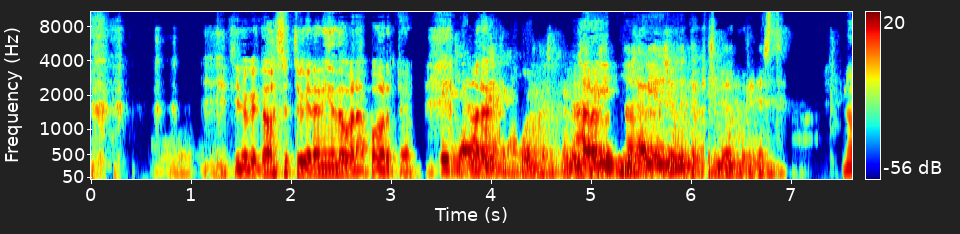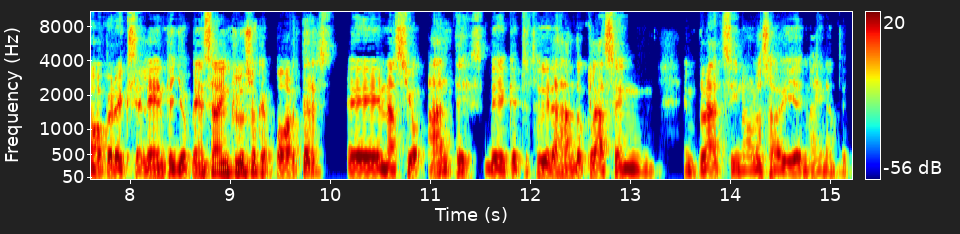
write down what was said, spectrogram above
Sino que todos estuvieran yendo para Porter. Sí, claro, Ahora, para Porter, pero no, sabía, no, sabía, en ese momento que se me iba a ocurrir esto. No, pero excelente. Yo pensaba incluso que Porter eh, nació antes de que tú estuvieras dando clase en, en Platzi, no lo sabía, imagínate.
